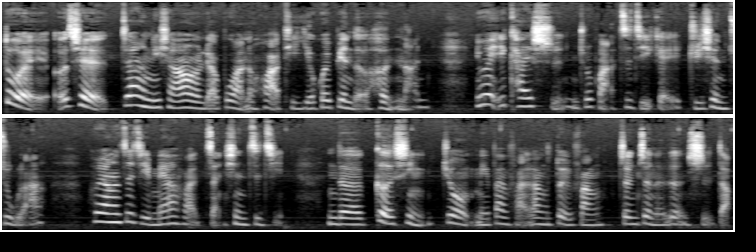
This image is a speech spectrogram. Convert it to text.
对，而且这样你想要聊不完的话题也会变得很难，因为一开始你就把自己给局限住了，会让自己没办法展现自己，你的个性就没办法让对方真正的认识到。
